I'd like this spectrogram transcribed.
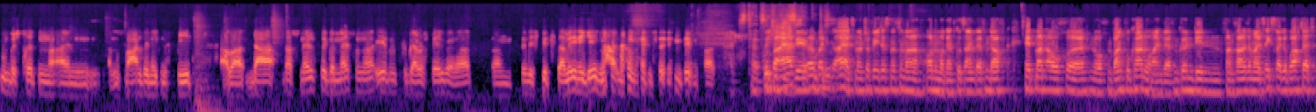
Unbestritten ein, ein wahnsinnigen Speed. Aber da das schnellste Gemessene eben zu Gareth Bale gehört, ähm, finde ich, gibt es da wenig Gegenargumente in dem Fall. Das ist tatsächlich bei, Ajax, sehr äh, bei dieser Ajax-Mannschaft, wenn ich das noch mal, auch nochmal ganz kurz einwerfen darf, hätte man auch äh, noch Van Vulcano einwerfen können, den Van Gaal damals extra gebracht hat,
